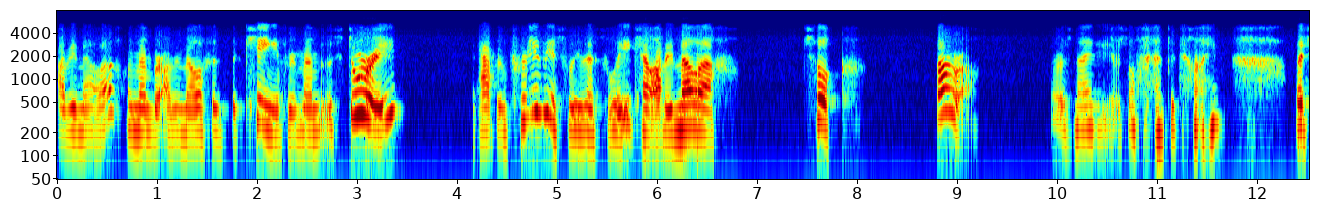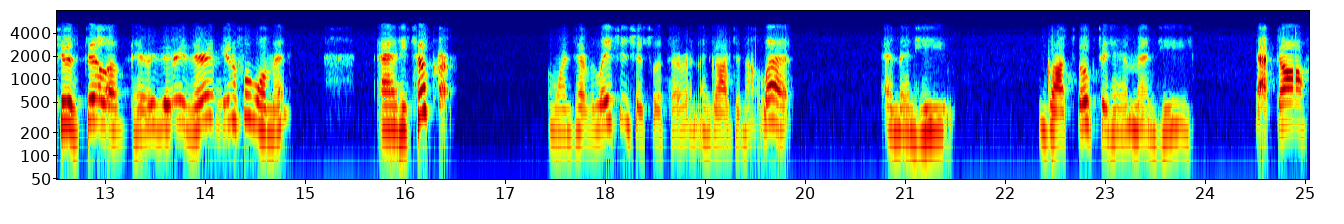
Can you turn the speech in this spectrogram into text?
Abimelech, remember Abimelech is the king. If you remember the story, it happened previously this week how Abimelech took Sarah. Sarah was 90 years old at the time, but she was still a very, very, very beautiful woman. And he took her wanted to have relationships with her, and God did not let. And then he, God spoke to him, and he backed off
